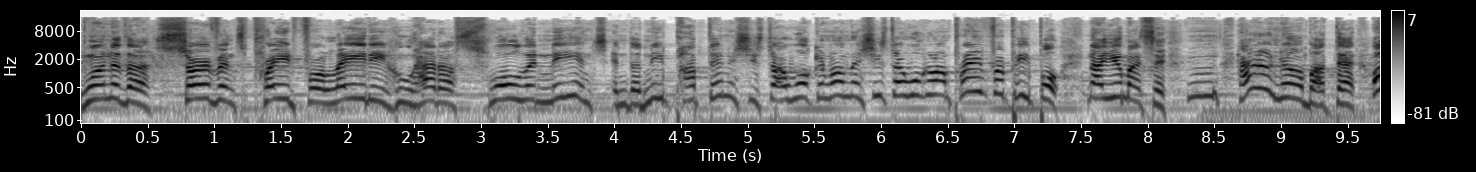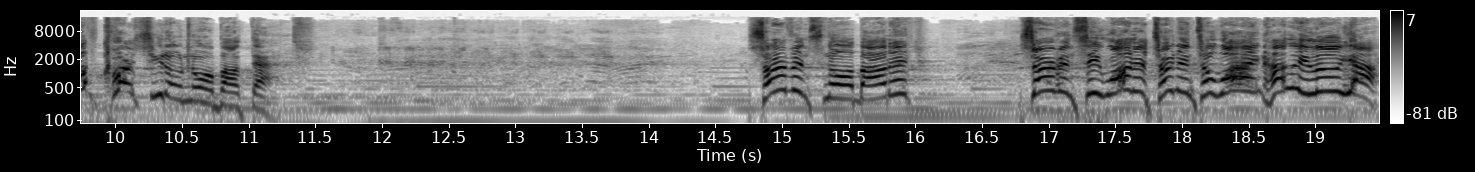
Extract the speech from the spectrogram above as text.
one of the servants prayed for a lady who had a swollen knee, and, and the knee popped in, and she started walking around. Then she started walking around praying for people. Now you might say, mm, I don't know about that. Of course you don't know about that. Servants know about it. Servants see water turn into wine. Hallelujah.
